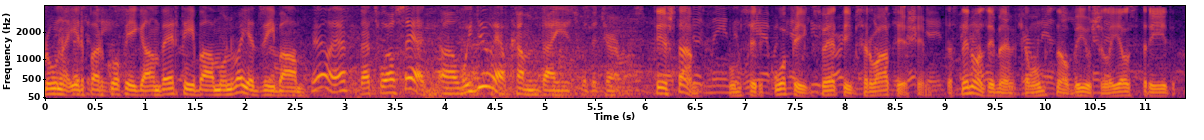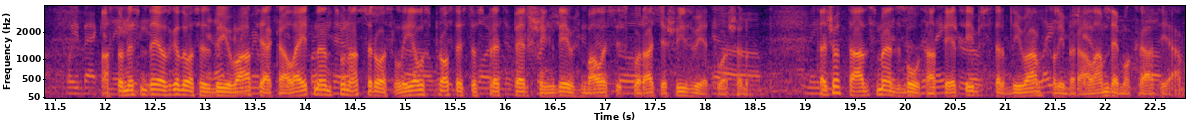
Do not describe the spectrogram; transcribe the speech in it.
Runa ir par kopīgām vērtībām un vajadzībām. Tieši tā, mums ir kopīgas vērtības ar vāciešiem. Tas nenozīmē, ka mums nav bijuši lieli strīdi. 80. gados es biju Vācijā kā leitnants un atceros lielus protestus pret Pershing 2 balistisko raķešu izvietošanu. Taču tādas mēdz būt attiecības starp divām liberālām demokrātijām.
